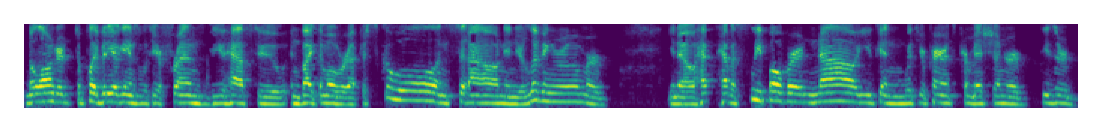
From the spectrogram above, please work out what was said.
no longer to play video games with your friends, do you have to invite them over after school and sit down in your living room or, you know, ha have a sleepover. Now you can, with your parents' permission, or these are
